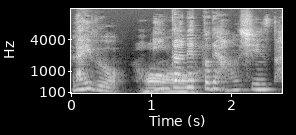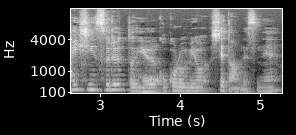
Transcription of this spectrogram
ライブをはあインターネットで配信、配信するという試みをしてたんですね。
